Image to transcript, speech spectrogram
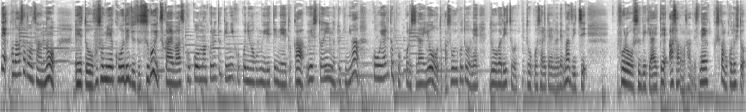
で、このアサドンさんの、えっ、ー、と、細見えコーデ術すごい使えます。ここをまくるときにここに輪ゴム入れてねとか、ウエストインの時にはこうやるとぽっこりしないよとか、そういうことをね、動画でいつも投稿されてるので、まず1、フォローすべき相手、浅野さんですね。しかもこの人、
